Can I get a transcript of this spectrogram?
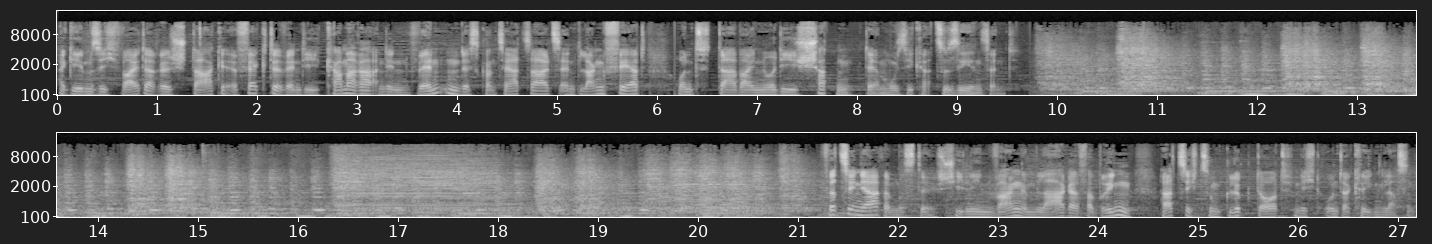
ergeben sich weitere starke Effekte, wenn die Kamera an den Wänden des Konzertsaals entlang fährt und dabei nur die Schatten der Musiker zu sehen sind. 14 Jahre musste Shilin Wang im Lager verbringen, hat sich zum Glück dort nicht unterkriegen lassen.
